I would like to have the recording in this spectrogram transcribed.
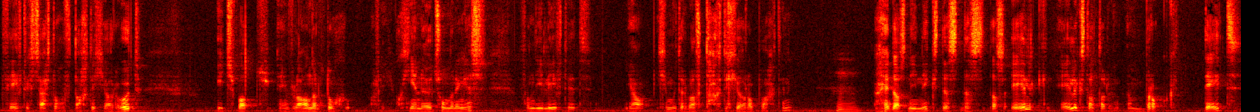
50, 60 of 80 jaar oud, iets wat in Vlaanderen toch allee, geen uitzondering is van die leeftijd, ja, je moet er wel 80 jaar op wachten. hè. Mhm. Dat is niet niks. Dat is, dat is, dat is eigenlijk, eigenlijk staat er een brok tijd.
